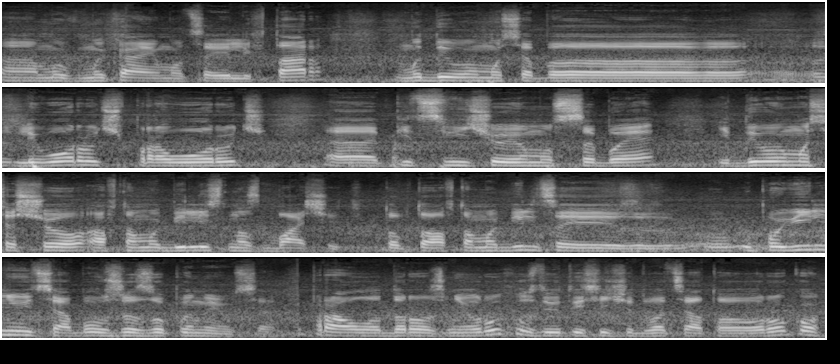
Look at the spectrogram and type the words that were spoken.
Ми вмикаємо цей ліхтар. Ми дивимося е, ліворуч, праворуч, е, підсвічуємо себе і дивимося, що автомобіліст нас бачить. Тобто автомобіль цей уповільнюється або вже зупинився. Правила дорожнього руху з 2020 року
